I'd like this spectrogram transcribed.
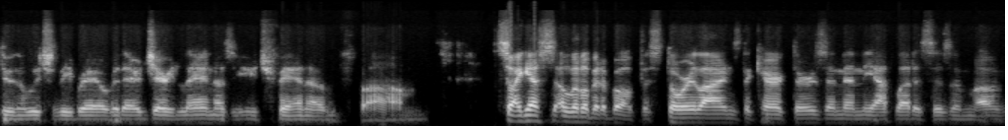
doing the lucha libre over there. Jerry lynn i was a huge fan of um, so I guess a little bit of both the storylines, the characters, and then the athleticism of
